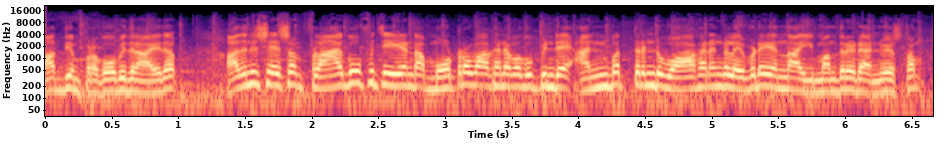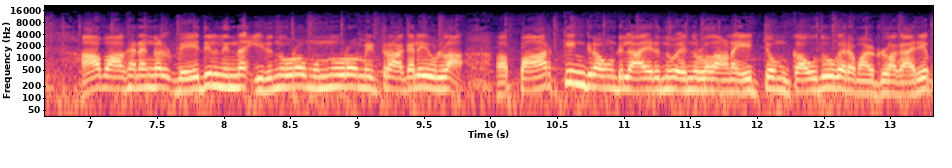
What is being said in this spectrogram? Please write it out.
ആദ്യം പ്രകോപിതനായത്. അതിനുശേഷം ഫ്ളാഗ് ഓഫ് ചെയ്യേണ്ട മോട്ടോർ വാഹന വകുപ്പിന്റെ അൻപത്തിരണ്ട് വാഹനങ്ങൾ എവിടെയെന്നായി മന്ത്രിയുടെ അന്വേഷണം. ആ വാഹനങ്ങൾ വേദിയിൽ നിന്ന് ഇരുന്നൂറോ മുന്നൂറോ മീറ്റർ അകലെയുള്ള പാർക്കിംഗ് ഗ്രൗണ്ടിലായിരുന്നു എന്നുള്ളതാണ് ഏറ്റവും കൗതുകകരമായിട്ടുള്ള കാര്യം.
